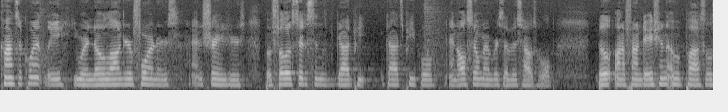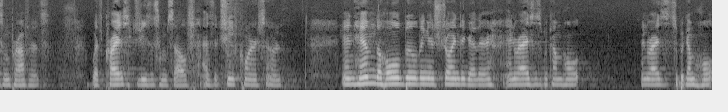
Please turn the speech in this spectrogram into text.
Consequently, you are no longer foreigners and strangers, but fellow citizens of God pe- God's people and also members of his household, built on a foundation of apostles and prophets, with Christ Jesus himself as the chief cornerstone. In him the whole building is joined together and rises become and rises to become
